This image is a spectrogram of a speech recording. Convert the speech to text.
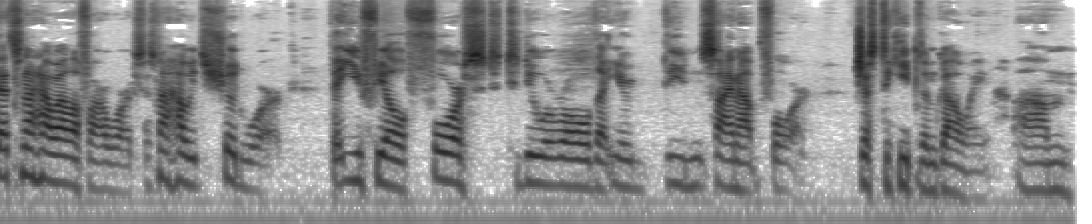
that's not how LFR works. That's not how it should work. That you feel forced to do a role that you didn't sign up for just to keep them going. Um,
